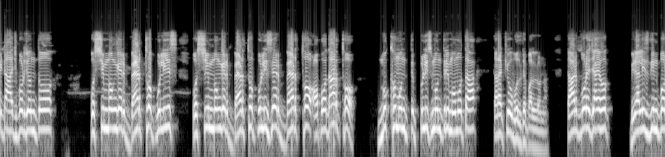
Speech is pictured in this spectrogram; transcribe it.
এটা আজ পর্যন্ত পশ্চিমবঙ্গের ব্যর্থ পুলিশ, পশ্চিমবঙ্গের ব্যর্থ পুলিশের ব্যর্থ অপদার্থ মুখ্যমন্ত্রী, পুলিশ মন্ত্রী মমতা, তারা কেউ বলতে পারল না। তারপরে যাই হোক, বিয়াল্লিশ দিন পর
